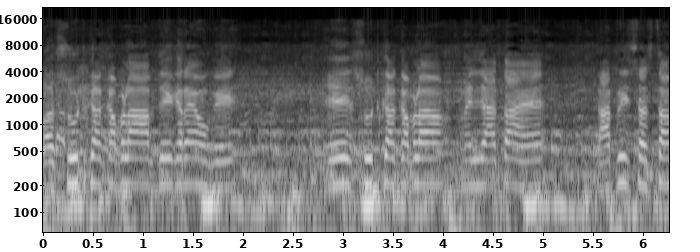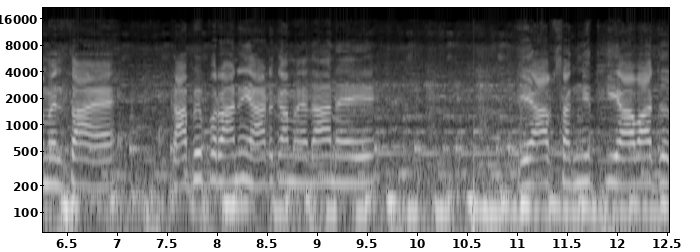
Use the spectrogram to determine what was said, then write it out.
और सूट का कपड़ा आप देख रहे होंगे। ये सूट का कपड़ा मिल जाता है, काफ़ी सस्ता मिलता है, काफ़ी पुरानी हाट का मैदान है ये। ये आप संगीत की आवाज़ जो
